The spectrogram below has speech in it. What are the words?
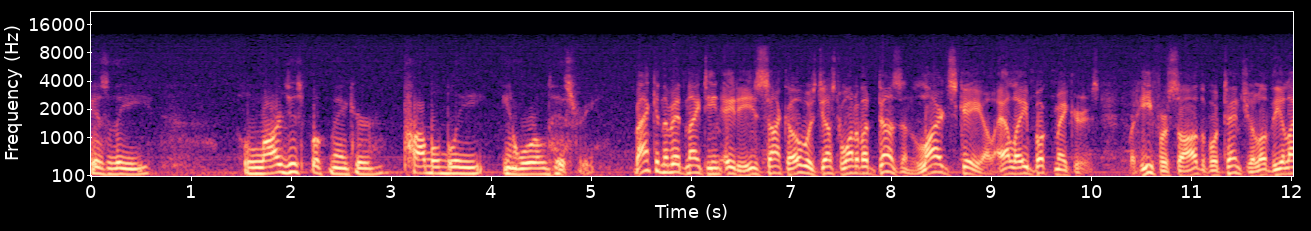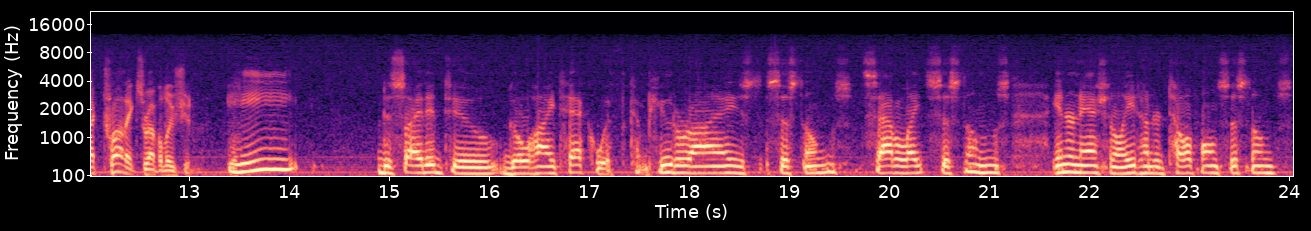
is the largest bookmaker probably in world history. Back in the mid-1980s, Sacco was just one of a dozen large-scale L.A. bookmakers, but he foresaw the potential of the electronics revolution. He decided to go high-tech with computerized systems, satellite systems, international 800 telephone systems,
